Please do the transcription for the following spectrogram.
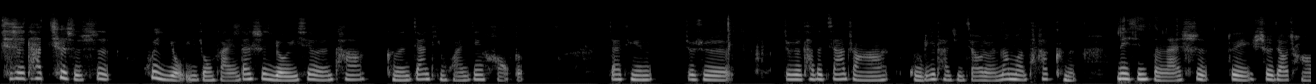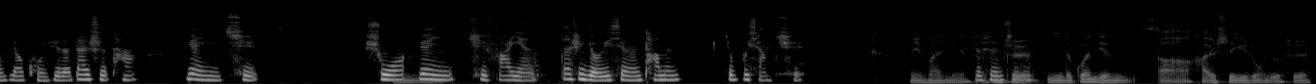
其实他确实是会有一种反应，但是有一些人他可能家庭环境好的，家庭就是就是他的家长啊鼓励他去交流，那么他可能内心本来是对社交场合比较恐惧的，但是他。愿意去说，愿意去发言，但是有一些人他们就不想去。明白你，就是是你的观点啊，还是一种就是，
